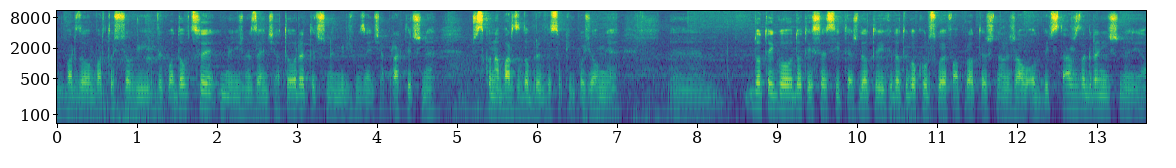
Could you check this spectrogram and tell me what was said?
bardzo wartościowi wykładowcy. Mieliśmy zajęcia teoretyczne, mieliśmy zajęcia praktyczne, wszystko na bardzo dobrym, wysokim poziomie. Do, tego, do tej sesji też, do, tych, do tego kursu UEFA Pro też należało odbyć staż zagraniczny. Ja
